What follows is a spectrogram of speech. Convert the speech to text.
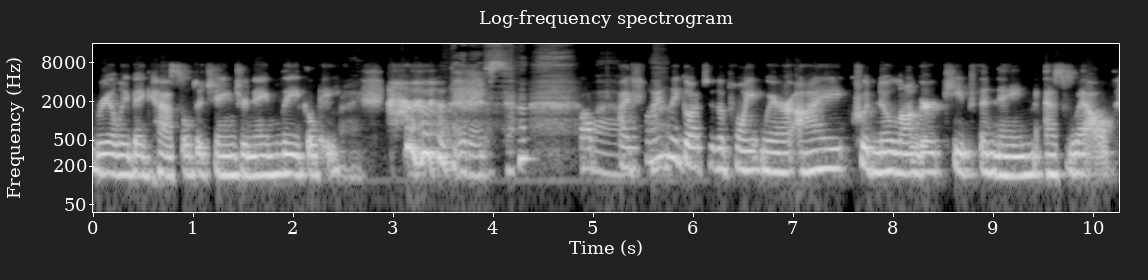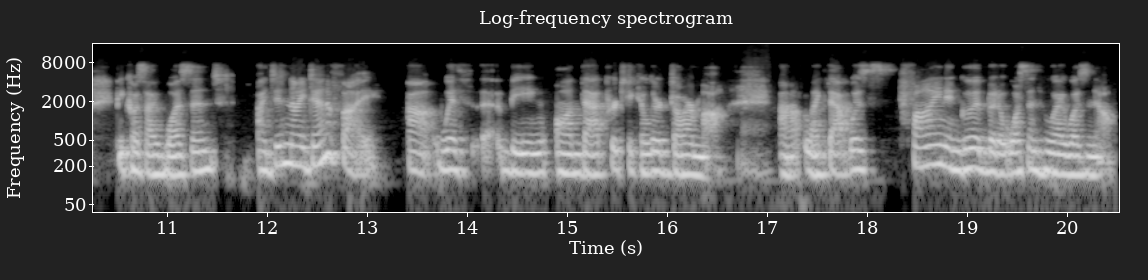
really big hassle to change your name legally. Right. it is. wow. I finally got to the point where I could no longer keep the name as well because I wasn't I didn't identify uh, with being on that particular dharma. Uh, like that was fine and good, but it wasn't who I was now.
